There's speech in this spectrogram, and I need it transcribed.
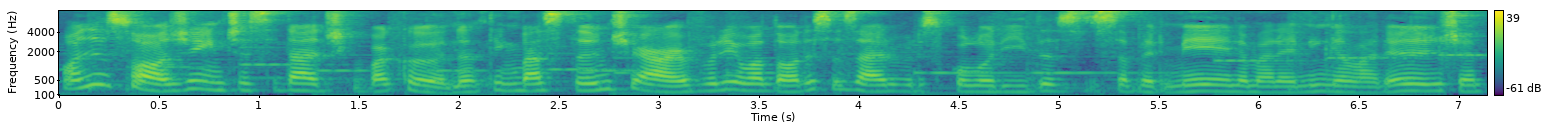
Olha só, gente, a cidade que bacana. Tem bastante árvore. Eu adoro essas árvores coloridas, essa vermelha, amarelinha, laranja.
